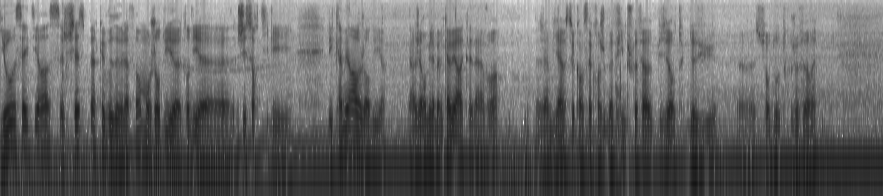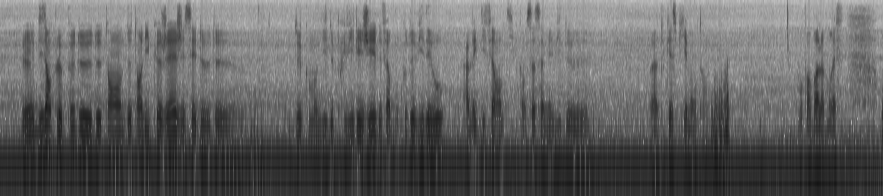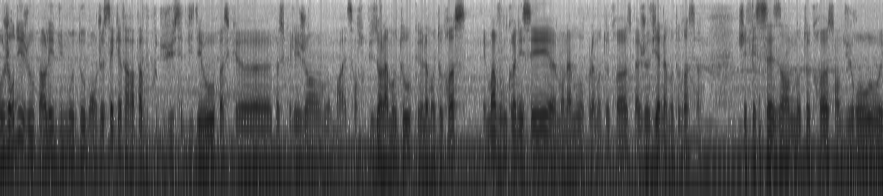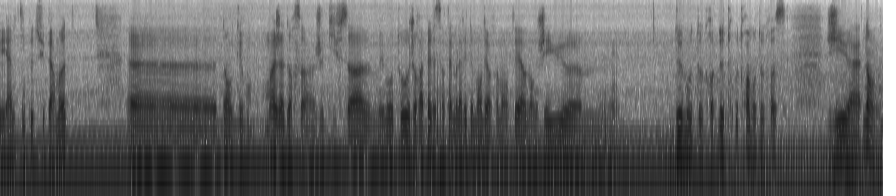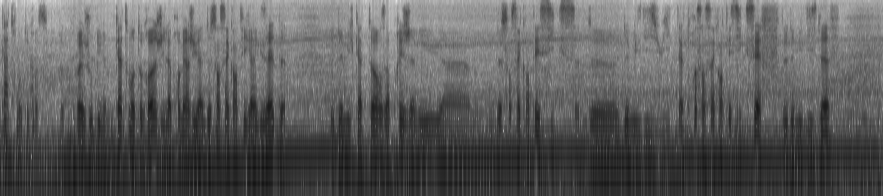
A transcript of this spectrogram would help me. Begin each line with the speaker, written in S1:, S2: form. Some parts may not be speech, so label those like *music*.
S1: Yo, c'est j'espère que vous avez la forme. Aujourd'hui, euh, attendez, euh, j'ai sorti les, caméras aujourd'hui. hein. Alors, J'ai remis la même caméra que la dernière fois. J'aime bien parce que comme ça, quand je me filme, je peux faire plusieurs trucs de vue euh, sur d'autres que je ferai. Euh, disons que le peu de, temps, libre que j'ai, j'essaie de, comment on dit, de privilégier, de faire beaucoup de vidéos avec différents types. Comme ça, ça m'évite de, de gaspiller mon temps. Enfin voilà, bref. Aujourd'hui, je vais vous parler d'une moto. Bon, je sais qu'elle fera pas beaucoup de vues cette vidéo parce que parce que les gens, bon, bah, ils sont plus dans la moto que la motocross. Et moi, vous me connaissez, euh, mon amour pour la motocross. Bah, je viens de la motocross. hein. J'ai fait 16 ans de motocross, enduro et un petit peu de supermoto. Euh, donc moi j'adore ça, hein. je kiffe ça. Mes motos, je rappelle, certains me l'avaient demandé en commentaire, donc j'ai eu euh, deux motocross, deux, tro- trois motocross. J'ai eu un, non, quatre motocross. Ouais, j'oublie même. Quatre motocross. J'ai la première, j'ai eu un 250 YZ de 2014. Après, j'avais eu un 250 SX de 2018, un 350 SXF de 2019.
